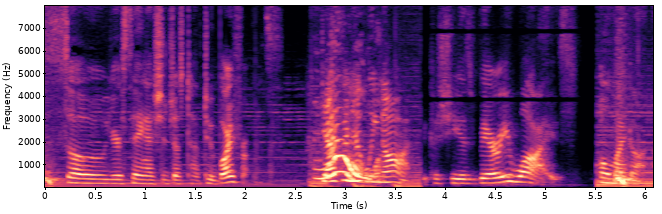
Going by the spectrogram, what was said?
So you're saying I should just have two boyfriends? Definitely not. Because she is very wise. Oh my god.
